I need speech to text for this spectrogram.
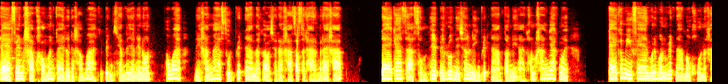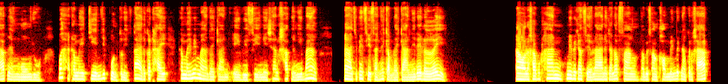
แต่แฟนคลับเขามั่นใจเลยนะครับว่าจะเป็นแชมป์ได้อย่างแน่นอน เพราะว่าในครั้งล่าสุดเวียดนามนะก็เอาชนะคาซัคสถานมาได้ครับ แต่การสะสมที่ไปร่วมเนชั่นลีกเวียดนามตอนนี้อาจค่อนข้างยากหน่อย แต่ก็มีแฟนวอลเลย์บอลเวียดนามบางคนนะครับยังงงอยู่ว่าทำไมจีนญี่ปุ่นเกาหลีใต้แล้วก็ไทยทำไมไม่มารายการ ABC Nation ครับอย่างนี้บ้าง อาจจะเป็นสีสันให้กับรายการนี้ได้เลย เอาละครับทุกท่านไม่เป็นการเสียเวลาในการรับฟังเราไปฟังคอมเมนต์เวียดนามกันครับ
